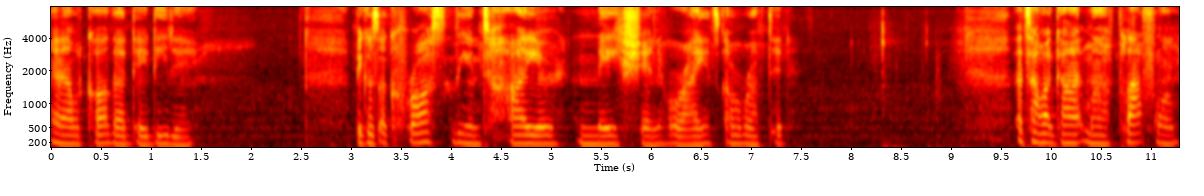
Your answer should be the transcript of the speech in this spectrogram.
And I would call that day D Day. Because across the entire nation, riots erupted. That's how I got my platform.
